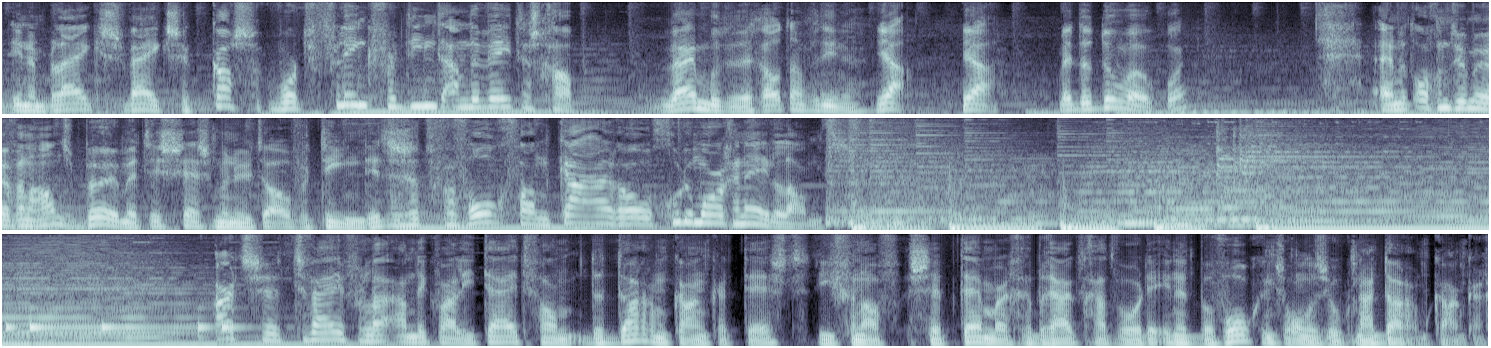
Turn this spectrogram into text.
In een Blijkswijkse kas wordt flink verdiend aan de wetenschap. Wij moeten er geld aan verdienen, ja. ja. Maar dat doen we ook hoor. En het ochtendhumeur van Hans Beum, het is 6 minuten over 10. Dit is het vervolg van KRO Goedemorgen Nederland. Artsen twijfelen aan de kwaliteit van de darmkankertest... die vanaf september gebruikt gaat worden in het bevolkingsonderzoek naar darmkanker.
